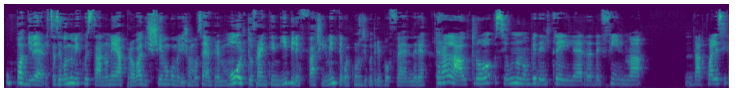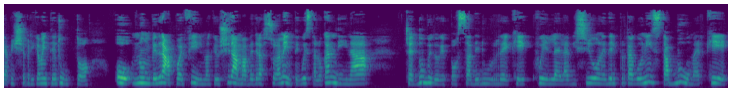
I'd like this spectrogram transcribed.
un po' diversa. Secondo me questa non è a prova di scemo, come diciamo sempre, molto fraintendibile e facilmente qualcuno si potrebbe offendere. Tra l'altro, se uno non vede il trailer del film, dal quale si capisce praticamente tutto, o non vedrà poi il film che uscirà, ma vedrà solamente questa locandina, cioè dubito che possa dedurre che quella è la visione del protagonista boomer che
